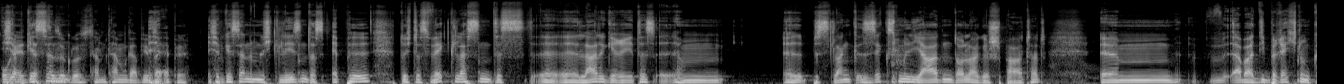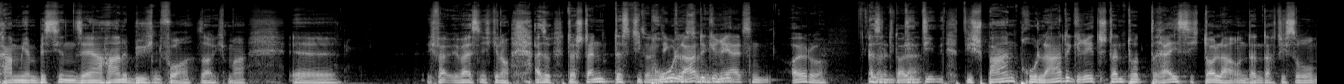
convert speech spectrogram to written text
Ich Ohne hab dass da gestern- so großes Tamtam gab wie bei Apple. Ich habe gestern nämlich gelesen, dass Apple durch das Weglassen des äh, äh, Ladegerätes ähm, äh, bislang 6 Milliarden Dollar gespart hat. Ähm, aber die Berechnung kam mir ein bisschen sehr hanebüchen vor, sag ich mal. Äh, ich, we- ich weiß nicht genau. Also da stand, dass die So pro nicht mehr Ladegerät, als ein Euro. Also die, die, die, sparen pro Ladegerät stand dort 30 Dollar und dann dachte ich so,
